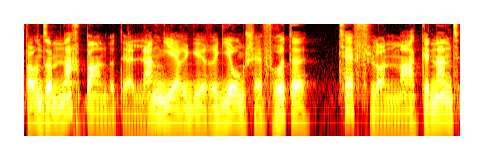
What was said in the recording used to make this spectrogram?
Bei unserem Nachbarn wird der langjährige Regierungschef Rütte Teflonmark genannt,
